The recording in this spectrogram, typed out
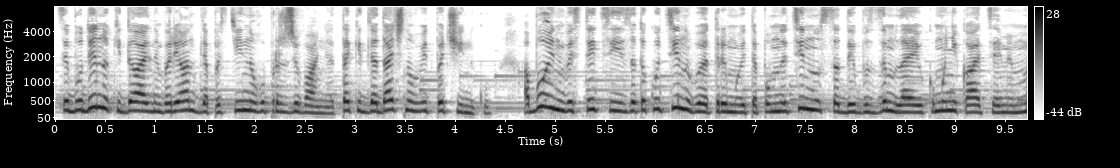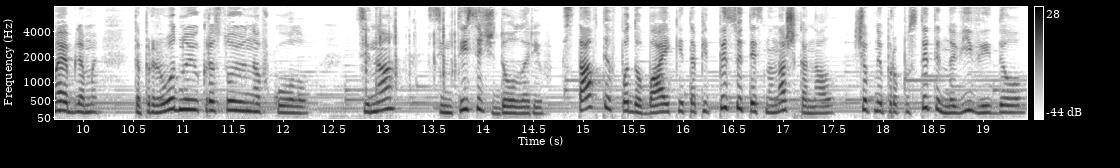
Цей будинок ідеальний варіант для постійного проживання, так і для дачного відпочинку. Або інвестиції за таку ціну ви отримуєте повноцінну садибу з землею, комунікаціями, меблями та природною красою навколо. Ціна 7 тисяч доларів. Ставте вподобайки та підписуйтесь на наш канал, щоб не пропустити нові відео.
